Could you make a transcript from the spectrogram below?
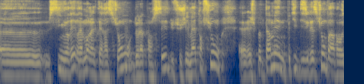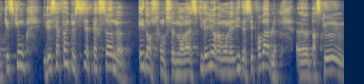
euh, signerait vraiment l'altération de la pensée du sujet. Mais attention, je peux me permettre une petite digression par rapport à votre question. Il est certain que si cette personne est dans ce fonctionnement-là, ce qui d'ailleurs, à mon avis, est assez probable, euh, parce que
